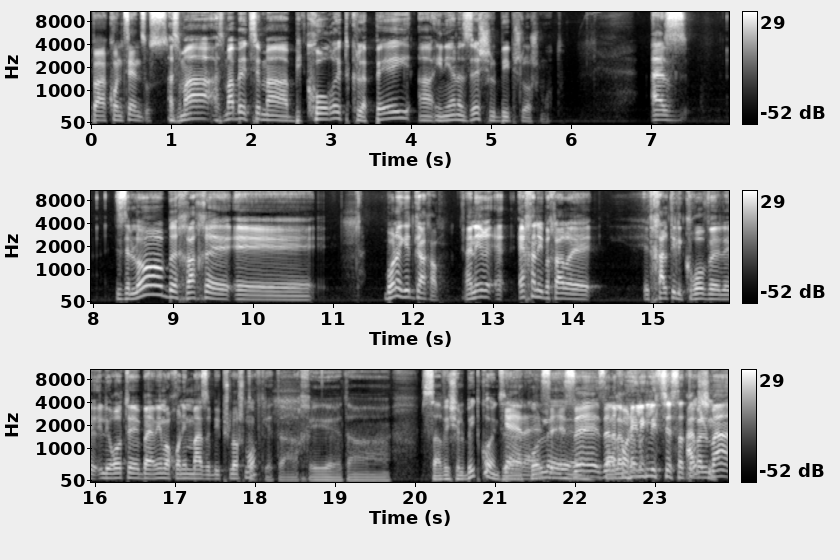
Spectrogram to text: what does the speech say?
בקונצנזוס. אז מה, אז מה בעצם הביקורת כלפי העניין הזה של BIP 300? אז זה לא בהכרח, אה, אה, בוא נגיד ככה, אני, איך אני בכלל אה, התחלתי לקרוא ולראות אה, בימים האחרונים מה זה BIP 300? טוב, כי אתה הכי, אתה savvy של ביטקוין, זה כן, הכל, זה, זה, זה על נכון, ה mailing list של סטושי. אבל, מה,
